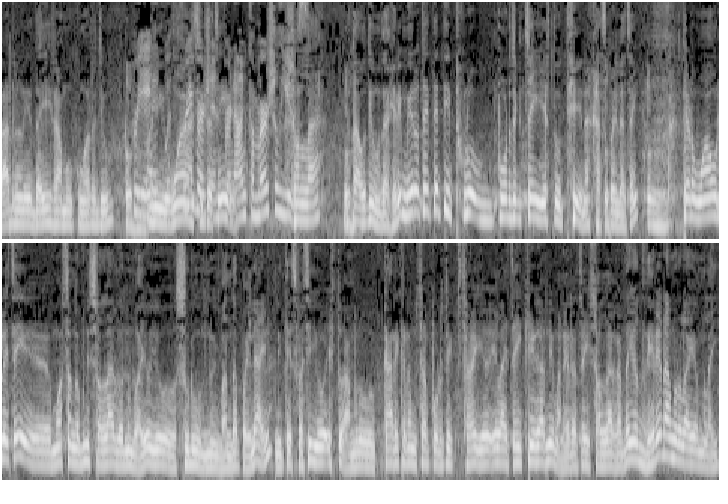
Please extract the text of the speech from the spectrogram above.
आदरणीय दाई रामु कुँवरज्यू अनि उहाँसित use. सल्लाह यताउति हुँदाखेरि मेरो चाहिँ त्यति ठुलो प्रोजेक्ट चाहिँ यस्तो थिएन खास पहिला चाहिँ। त्यहाँबाट उहाँले चाहिँ मसँग पनि सल्लाह गर्नुभयो यो सुरु हुनुभन्दा पहिला होइन। अनि त्यसपछि यो यस्तो हाम्रो कार्यक्रम छ प्रोजेक्ट छ यो यसलाई चाहिँ के गर्ने भनेर चाहिँ सल्लाह गर्दा यो धेरै राम्रो लाग्यो मलाई।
